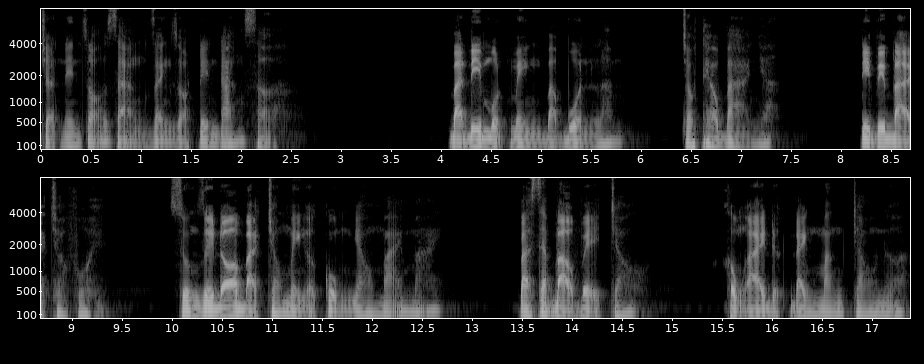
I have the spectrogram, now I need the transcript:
trở nên rõ ràng, rành rọt đến đáng sợ. Bà đi một mình, bà buồn lắm. Cháu theo bà nhé. Đi với bà cho vui. Xuống dưới đó bà cháu mình ở cùng nhau mãi mãi. Bà sẽ bảo vệ cháu. Không ai được đánh mắng cháu nữa.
